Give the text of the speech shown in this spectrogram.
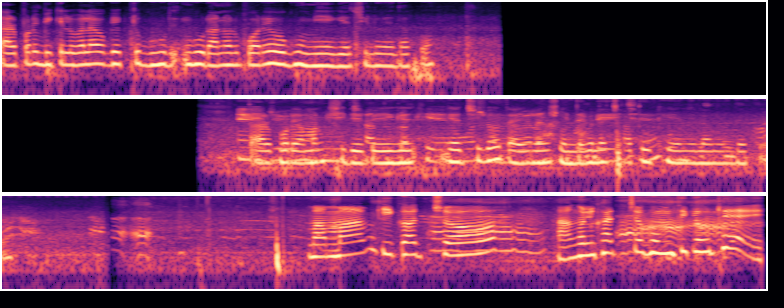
তারপরে বিকেলবেলা ওকে একটু ঘুর, ঘুরানোর পরে ও ঘুমিয়ে গেছিল, এ দেখো। তারপরে আমার খিদে পেয়ে গেছিল তাই জন্য সন্ধ্যাবেলা ছাতু খেয়ে নিলাম দেখো। মাম্মাম কি করছ? আঙুল খাচ্ছ ঘুম থেকে উঠে?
